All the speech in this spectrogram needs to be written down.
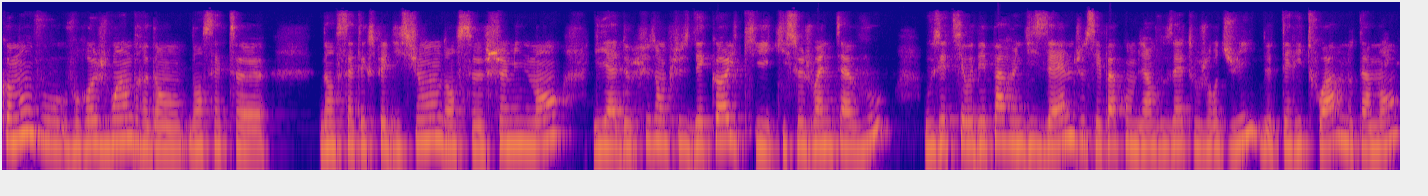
comment vous, vous rejoindre dans, dans, cette, euh, dans cette expédition, dans ce cheminement Il y a de plus en plus d'écoles qui, se joignent à vous. Vous étiez au départ une dizaine, je ne sais pas combien vous êtes aujourd'hui, de territoires notamment.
